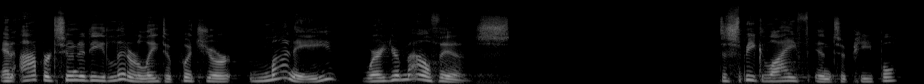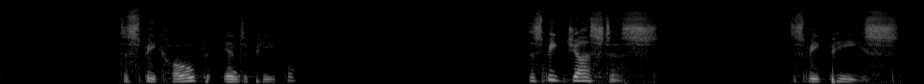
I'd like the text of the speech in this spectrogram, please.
An opportunity literally to put your money where your mouth is, to speak life into people, to speak hope into people, to speak justice, to speak peace,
